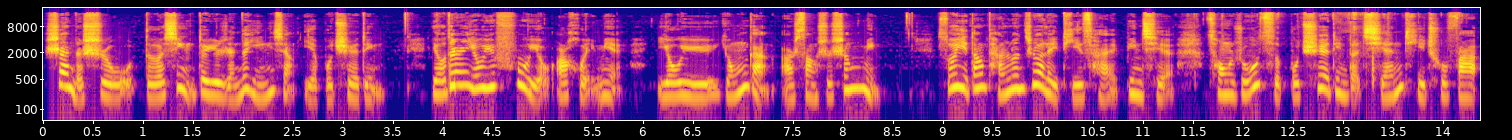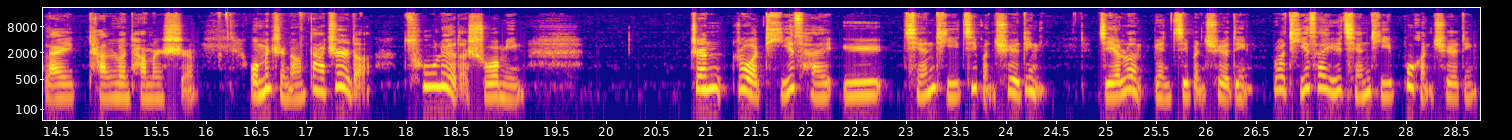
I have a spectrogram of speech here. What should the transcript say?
善的事物、德性对于人的影响也不确定。有的人由于富有而毁灭，由于勇敢而丧失生命。所以，当谈论这类题材，并且从如此不确定的前提出发来谈论它们时，我们只能大致的、粗略的说明：真若题材与前提基本确定，结论便基本确定；若题材与前提不很确定，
